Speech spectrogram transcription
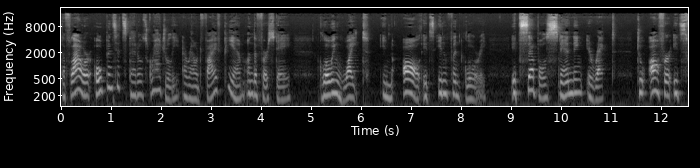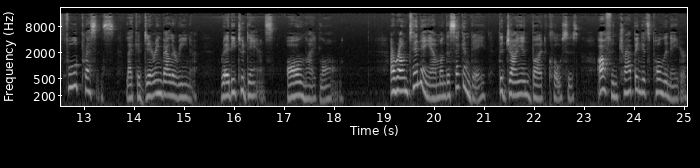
The flower opens its petals gradually around 5 p.m. on the first day, glowing white in all its infant glory, its sepals standing erect to offer its full presence like a daring ballerina, ready to dance all night long. Around 10 a.m. on the second day, the giant bud closes often trapping its pollinator,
